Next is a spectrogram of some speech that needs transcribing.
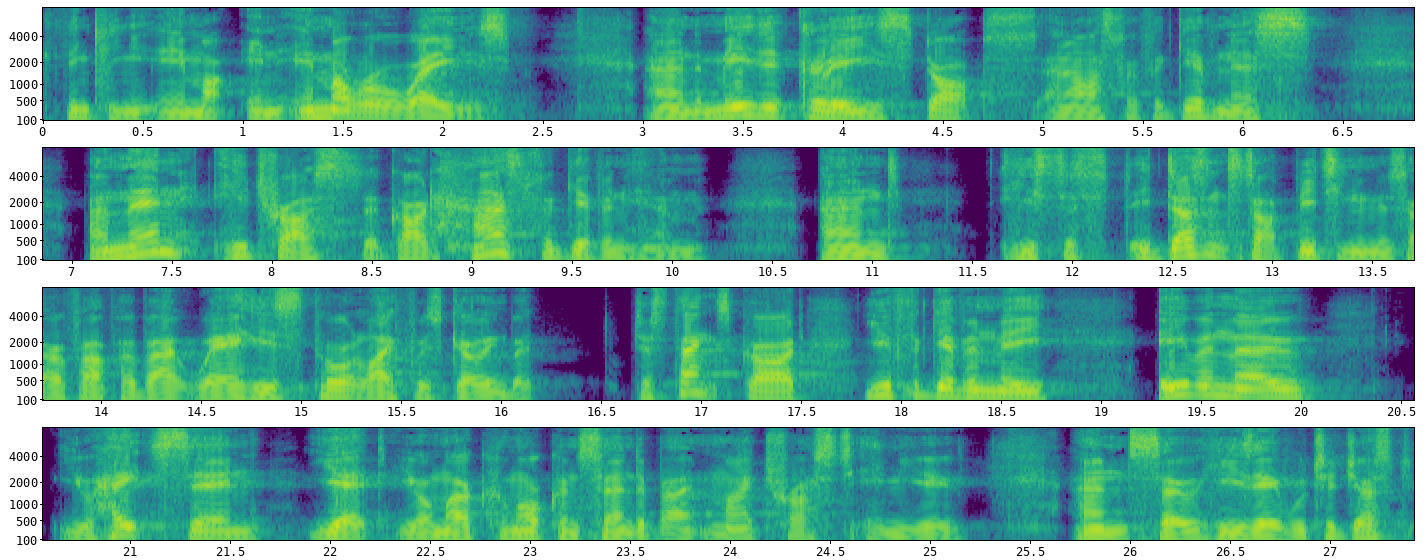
thinking in immoral ways. And immediately he stops and asks for forgiveness. And then he trusts that God has forgiven him and he's just, he doesn't start beating himself up about where his thought life was going, but just thanks God, you've forgiven me, even though you hate sin, yet you're more, more concerned about my trust in you. And so he's able to just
